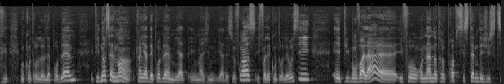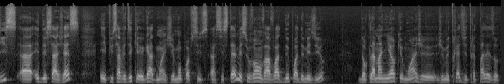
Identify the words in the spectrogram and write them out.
on contrôle les problèmes. Et puis, non seulement, quand il y a des problèmes, il y a, imagine, il y a des souffrances, il faut les contrôler aussi. Et puis, bon, voilà, euh, il faut, on a notre propre système de justice et de sagesse. Et puis, ça veut dire que, regarde, moi, j'ai mon propre système et souvent, on va avoir deux poids, deux mesures. Donc, la manière que moi, je, je me traite, je ne traite pas les autres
